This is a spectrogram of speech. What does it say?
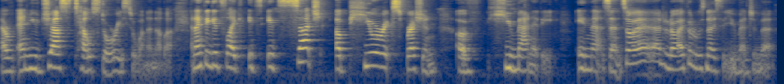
and you just tell stories to one another and i think it's like it's it's such a pure expression of humanity in that sense. So I, I don't know. I thought it was nice that you mentioned that.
